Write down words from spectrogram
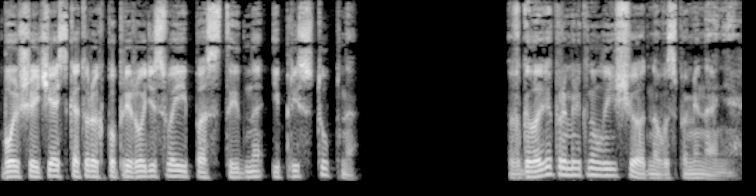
большая часть которых по природе своей постыдна и преступна. В голове промелькнуло еще одно воспоминание.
